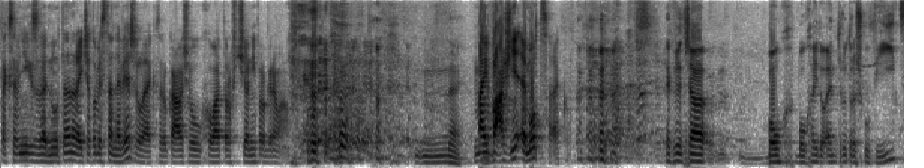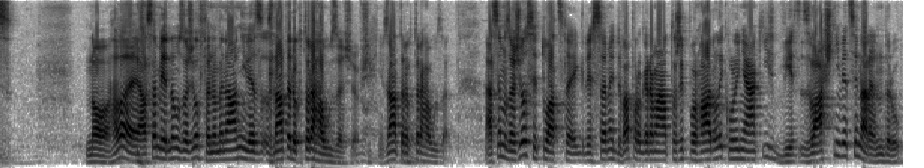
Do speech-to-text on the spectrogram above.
tak se v nich zvednul ten rage a to byste nevěřili, jak se dokážou chovat rozčílený programáři. Ne. Mají vážně emoce, jako. Jakože třeba bouch, bouchají do entru trošku víc. No, hele, já jsem jednou zažil fenomenální věc. Znáte doktora Hause, že všichni. Znáte doktora Hause. Já jsem zažil situaci, kdy se mi dva programátoři pohádali kvůli nějaký věc, zvláštní věci na renderu.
